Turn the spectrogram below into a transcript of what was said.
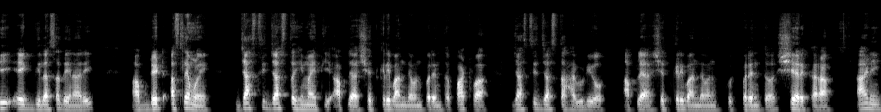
ही एक दिलासा देणारी अपडेट असल्यामुळे जास्तीत जास्त ही माहिती आपल्या शेतकरी बांधवांपर्यंत पाठवा जास्तीत जास्त हा व्हिडिओ आपल्या शेतकरी बांधवांपर्यंत शेअर करा आणि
